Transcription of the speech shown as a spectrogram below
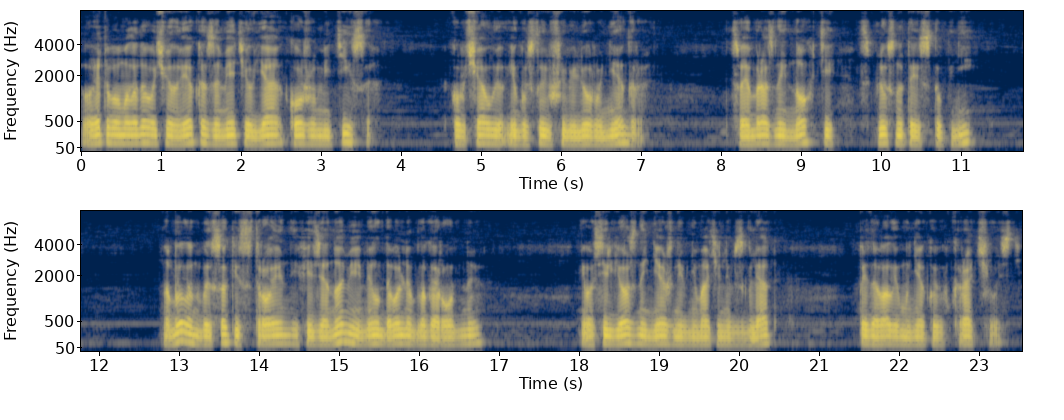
У этого молодого человека заметил я кожу метиса, курчавую и густую шевелюру негра, своеобразные ногти, сплюснутые ступни, но был он высокий, строен, и физиономию имел довольно благородную, его серьезный, нежный, внимательный взгляд придавал ему некую вкрадчивость,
